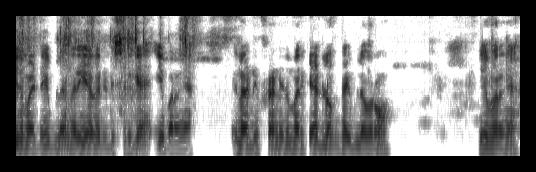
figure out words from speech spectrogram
இது மாதிரி டைப்பில் நிறைய வெரைட்டிஸ் இருக்குது இது பாருங்கள் எல்லாம் டிஃப்ரெண்ட் இது மாதிரி கேட்லாக் டைப்பில் வரும். இது பாருங்கள்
